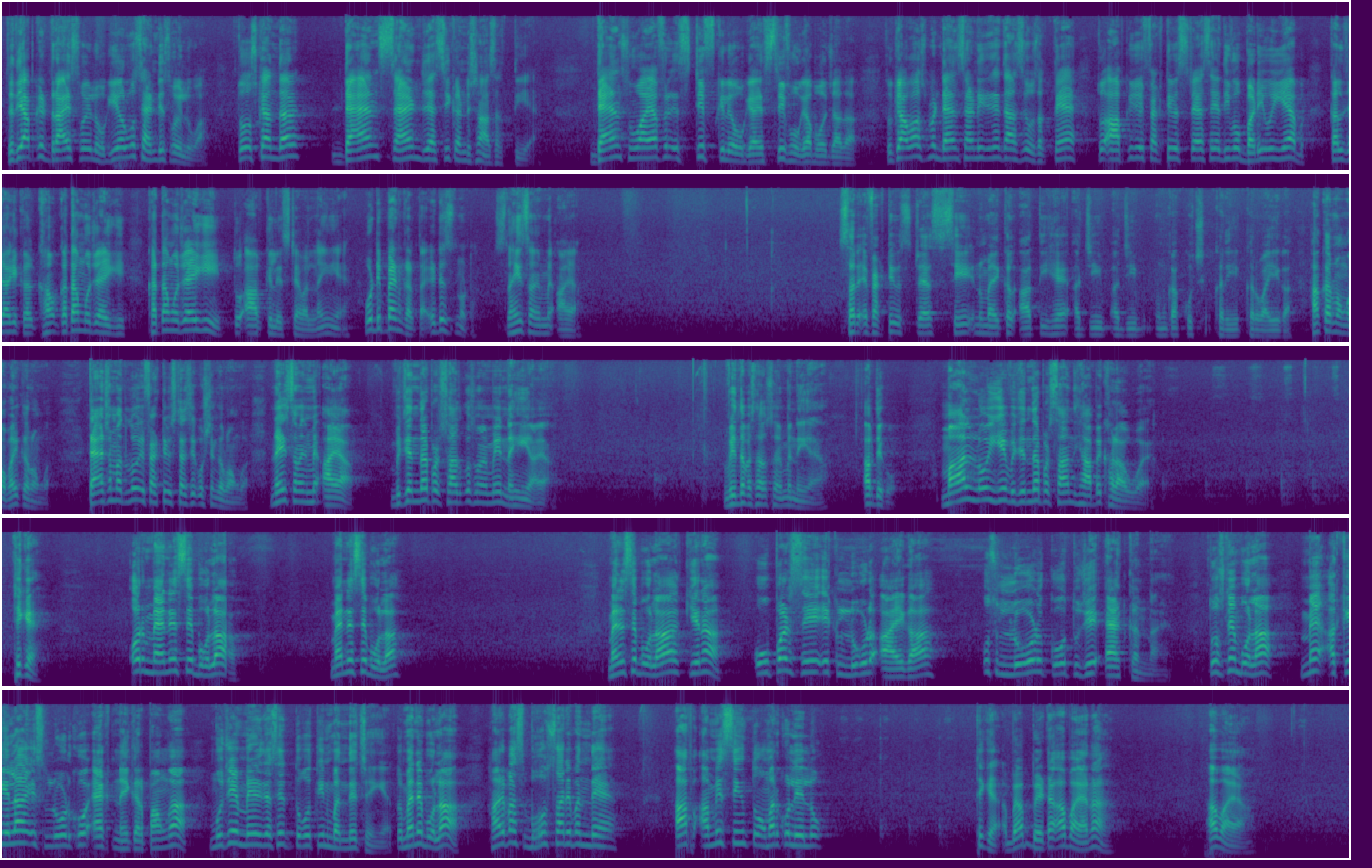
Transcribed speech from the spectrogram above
यदि आपकी ड्राई सोइल होगी और वो सैंडी सोइल हुआ तो उसके अंदर डैंस सैंड जैसी कंडीशन आ सकती है। डेंस हुआ या फिर स्टिफ के लिए हो गया स्टिफ हो गया बहुत ज़्यादा। तो क्या हुआ, उसमें डेंस सैंड के चांसेस हो सकते हैं। तो आपकी जो इफ़ेक्टिव स्ट्रेस है, यदि वो बड़ी हुई है, अब कल जाके खत्म हो जाएगी, खत्म हो जाएगी तो आपके लिए स्टेबल नहीं है। वो डिपेंड करता है। इट इज़ नॉट नहीं समझ में आया। सर इफ़ेक्टिव स्ट्रेस से न्यूमेरिकल आती है, अजीब अजीब, उनका कुछ करिए, करवाइएगा। हाँ करवाऊँगा भाई, करवाऊँगा। टेंशन मत लो इफ़ेक्टिव स्ट्रेस से क्वेश्चन करवाऊँगा। नहीं समझ में आया। विजेंद्र प्रसाद को समझ में नहीं आया। विजेंद्र प्रसाद को समझ में नहीं आया। अब देखो, मान लो ये विजेंद्र प्रसाद यहाँ पे खड़ा हुआ है। ठीक है? और मैंने से बोला, मैंने से बोला, मैंने से बोला कि ना, ऊपर से एक लोड आएगा, उस लोड को तुझे एक्ट करना है। तो उसने बोला, मैं अकेला इस लोड को एक्ट नहीं कर पाऊँगा, मुझे मेरे जैसे दो तीन बंदे चाहिए। तो मैंने बोला, हमारे पास बहुत सारे बंदे हैं, आप अमित सिंह तोमर को ले लो। ठीक है? अब बेटा, अब आया ना अब आया।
